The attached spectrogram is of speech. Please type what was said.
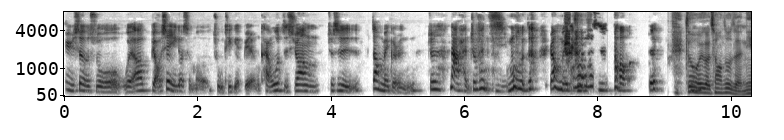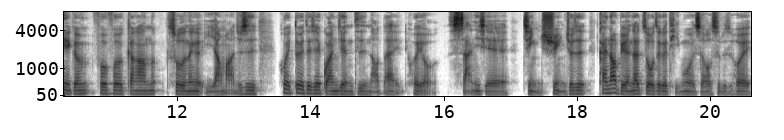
预设说我要表现一个什么主题给别人看，我只希望就是让每个人就是呐喊这份寂寞的，让每个人知道。对，作为一个创作者，你也跟芬芬刚刚说的那个一样嘛，就是会对这些关键字脑袋会有闪一些警讯，就是看到别人在做这个题目的时候，是不是会？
